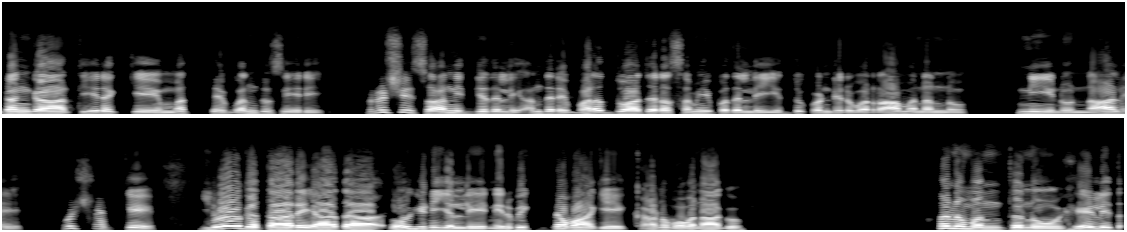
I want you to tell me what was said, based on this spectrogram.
ಗಂಗಾ ತೀರಕ್ಕೆ ಮತ್ತೆ ಬಂದು ಸೇರಿ ಋಷಿ ಸಾನ್ನಿಧ್ಯದಲ್ಲಿ, ಅಂದರೆ ಭರದ್ವಾಜರ ಸಮೀಪದಲ್ಲಿ ಇದ್ದುಕೊಂಡಿರುವ ರಾಮನನ್ನು ನೀನು ನಾಳೆ ಪುಷ್ಪಕ್ಕೆ ಯೋಗ ತಾರೆಯಾದ ರೋಹಿಣಿಯಲ್ಲಿ ನಿರ್ವಿಘ್ನವಾಗಿ ಕಾಣುವವನಾಗು. ಹನುಮಂತನು ಹೇಳಿದ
